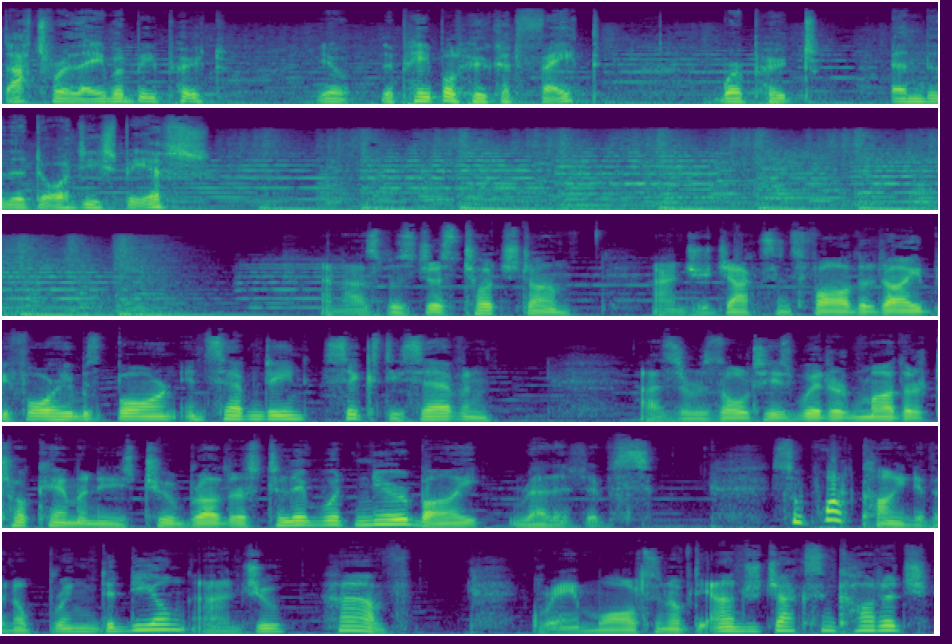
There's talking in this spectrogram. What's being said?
that's where they would be put. You know, the people who could fight were put into the dodgy space. And as was just touched on, Andrew Jackson's father died before he was born in 1767. As a result, his widowed mother took him and his two brothers to live with nearby relatives. So, what kind of an upbringing did the young Andrew have? Graham Walton of the Andrew Jackson Cottage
